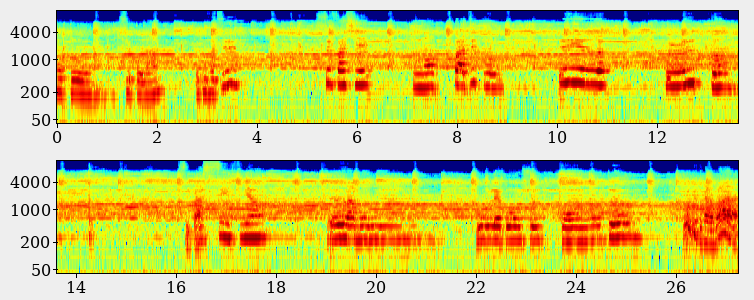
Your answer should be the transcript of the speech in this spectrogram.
Auto surprenant. Que veux-tu? Se fâcher? Non, pas du tout. Plutôt. C'est pacifiant. L'amour pour les poches compte. Pour le travail,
